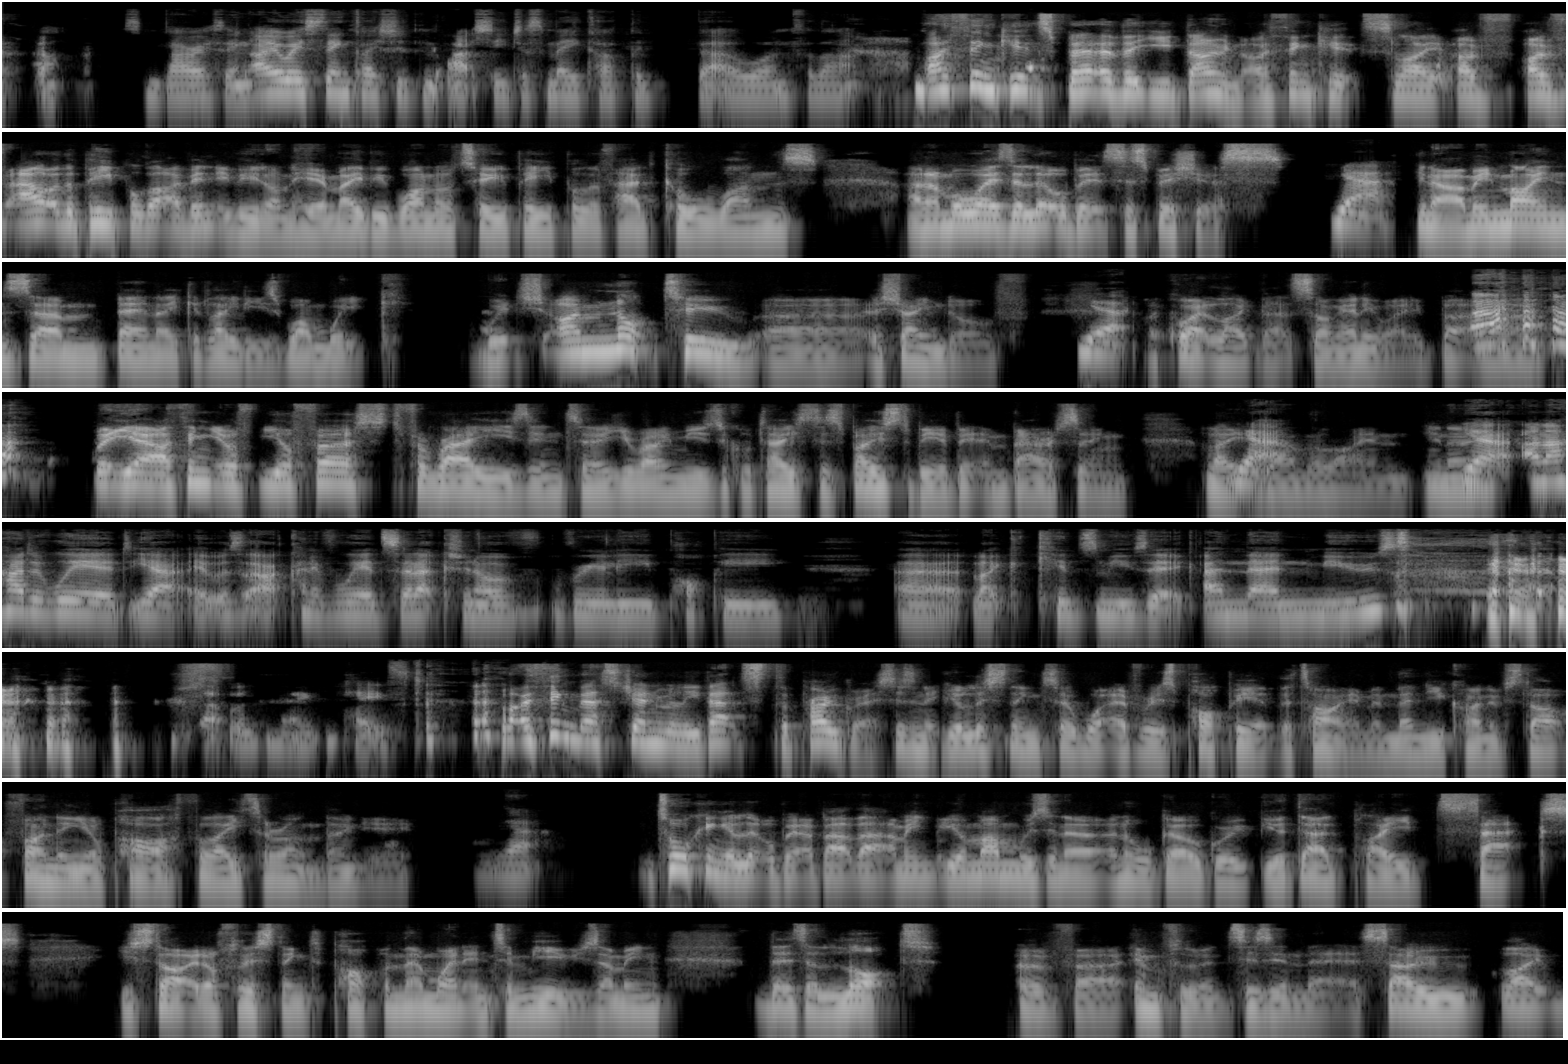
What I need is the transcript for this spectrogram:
It's embarrassing. I always think I should actually just make up a better one for that. I think it's better that you don't. I think it's like I've I've out of the people that I've interviewed on here, maybe one or two people have had cool ones, and I'm always a little bit suspicious. Yeah. You know, I mean, mine's um, Barenaked Ladies one week, which I'm not too uh, ashamed of. Yeah. I quite like that song anyway, but uh, but yeah, I think your your first forays into your own musical taste is supposed to be a bit embarrassing later Yeah. down the line. You know. yeah. And I had a weird, yeah, it was that kind of weird selection of really poppy, uh, like kids music and then Muse. that was my taste. but I think that's generally that's the progress, isn't it? You're listening to whatever is poppy at the time, and then you kind of start finding your path later on, don't you? yeah. Talking a little bit about that, I mean, your mum was in a, an all-girl group. Your dad played sax. You started off listening to pop, and then went into Muse. I mean, there's a lot of uh, influences in there. So, like,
